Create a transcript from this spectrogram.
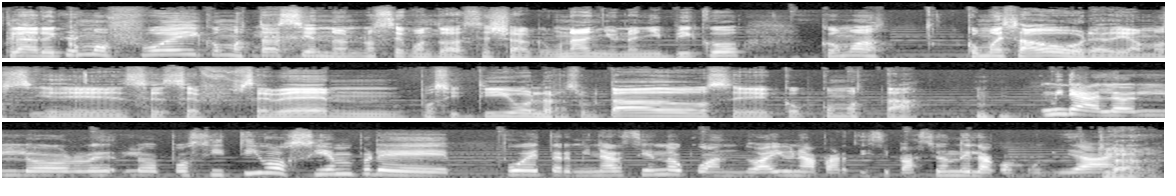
claro, ¿y cómo fue y cómo está haciendo? No sé cuánto hace ya, un año, un año y pico. ¿Cómo ¿Cómo es ahora, digamos? Eh, se, se, ven positivos los resultados? Eh, ¿Cómo está? Mira, lo, lo, positivo siempre puede terminar siendo cuando hay una participación de la comunidad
